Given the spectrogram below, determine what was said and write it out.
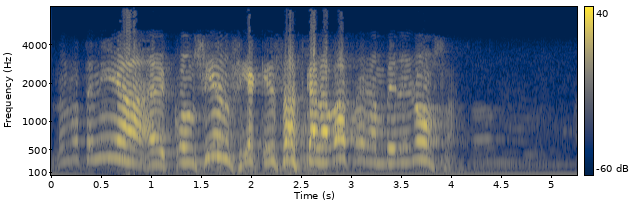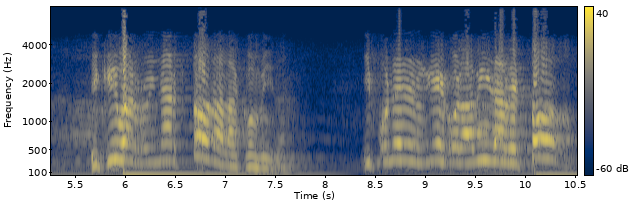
no, no tenía eh, conciencia que esas calabazas eran venenosas y que iba a arruinar toda la comida y poner en riesgo la vida de todos.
